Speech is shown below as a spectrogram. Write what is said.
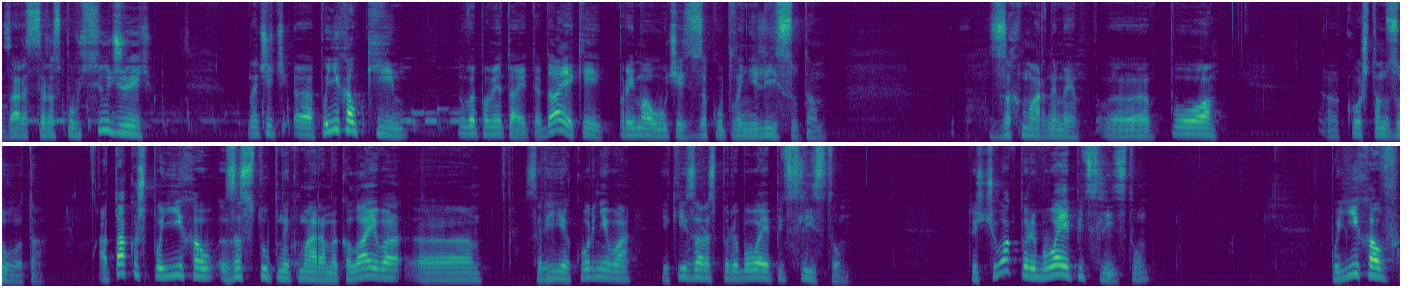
Зараз це розповсюджують. Значить, е, поїхав Кім, ну ви пам'ятаєте, да, який приймав участь в закупленні лісу там з захмарними е, по е, коштам золота. А також поїхав заступник мера Миколаєва е, Сергія Корнєва, який зараз перебуває під слідством. Тобто, чувак перебуває під слідством. Поїхав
